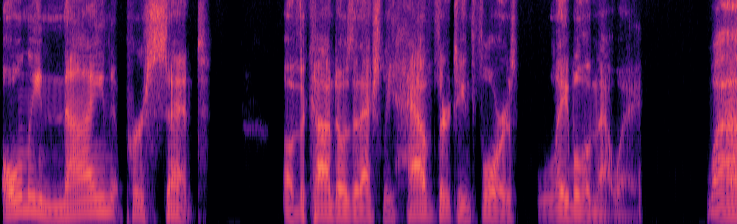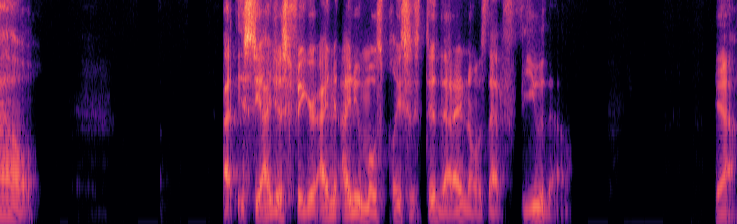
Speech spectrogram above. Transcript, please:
only 9% of the condos that actually have 13th floors label them that way. wow I, see i just figured I, I knew most places did that i didn't know it was that few though Yeah.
